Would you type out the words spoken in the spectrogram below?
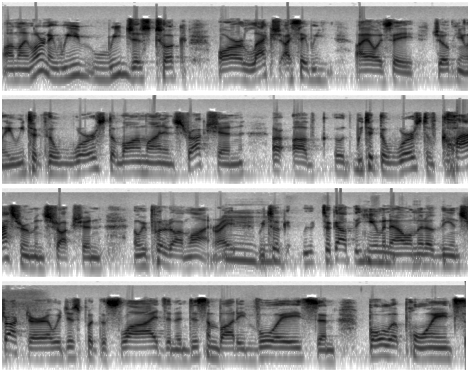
online learning, we we just took our lecture. I say we. I always say jokingly, we took the worst of online instruction. Uh, of we took the worst of classroom instruction and we put it online. Right. Mm-hmm. We took we took out the human element of the instructor and we just put the slides and a disembodied voice and bullet points.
